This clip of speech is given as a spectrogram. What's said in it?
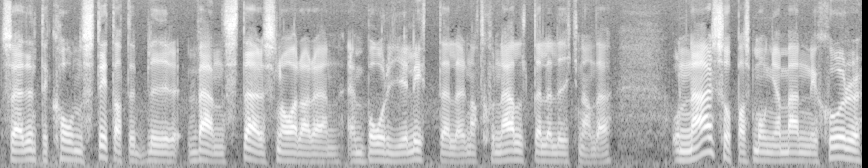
så är det inte konstigt att det blir vänster snarare än, än borgerligt eller nationellt eller liknande. Och när så pass många människor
